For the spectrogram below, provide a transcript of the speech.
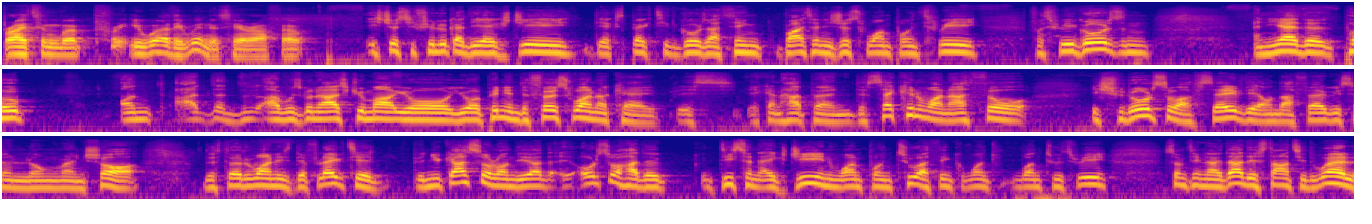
Brighton were pretty worthy winners here. I felt. It's just if you look at the xG, the expected goals, I think Brighton is just 1.3 for three goals, and and yeah, the Pope. On, I, I was going to ask you, Mark, your your opinion. The first one, okay, it can happen. The second one, I thought he should also have saved it on that Ferguson long range shot. The third one is deflected. But Newcastle on the other also had a decent XG in 1.2, I think 1, 1 2, 3, something like that. They started well.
